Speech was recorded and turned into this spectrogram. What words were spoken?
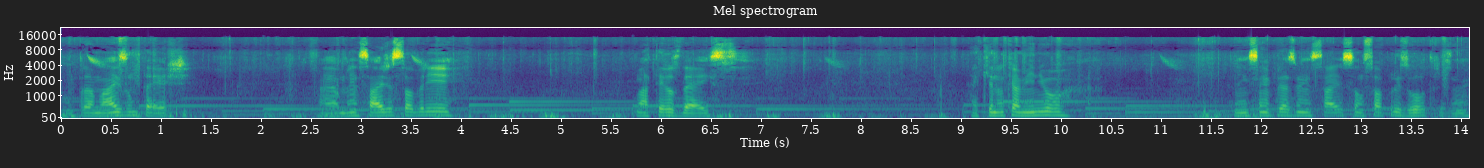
Vamos para mais um teste. A mensagem sobre Mateus 10. Aqui no caminho nem sempre as mensagens são só para os outros, né?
